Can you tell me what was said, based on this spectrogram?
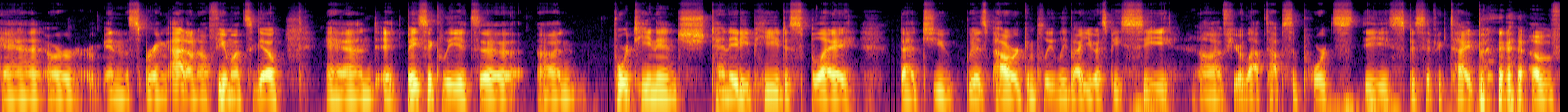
and or in the spring. I don't know, a few months ago, and it basically it's a, a 14 inch 1080p display that you is powered completely by USB-C. Uh, if your laptop supports the specific type of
